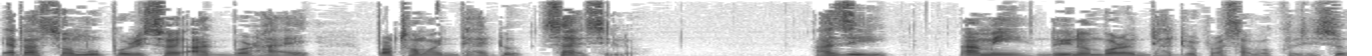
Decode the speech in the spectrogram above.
এটা চমু পৰিচয় আগবঢ়াই প্ৰথম অধ্যায়টো চাইছিলো। আজি আমি দুই নম্বৰ অধ্যায়টোৰ পৰা চাব খুজিছো।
